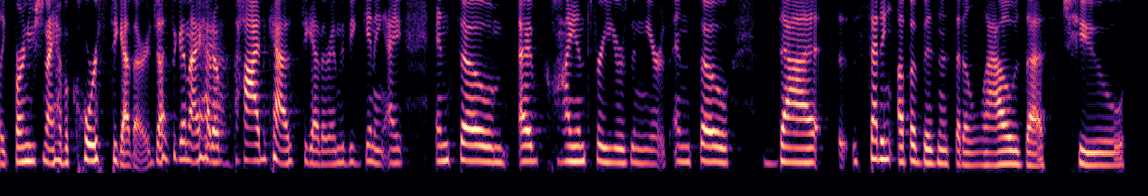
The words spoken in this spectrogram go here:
like Farnoosh and I have a course together. Jessica and I had yeah. a podcast together in the beginning. I and so I have clients for years and years. And so that setting up a business that allows us to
